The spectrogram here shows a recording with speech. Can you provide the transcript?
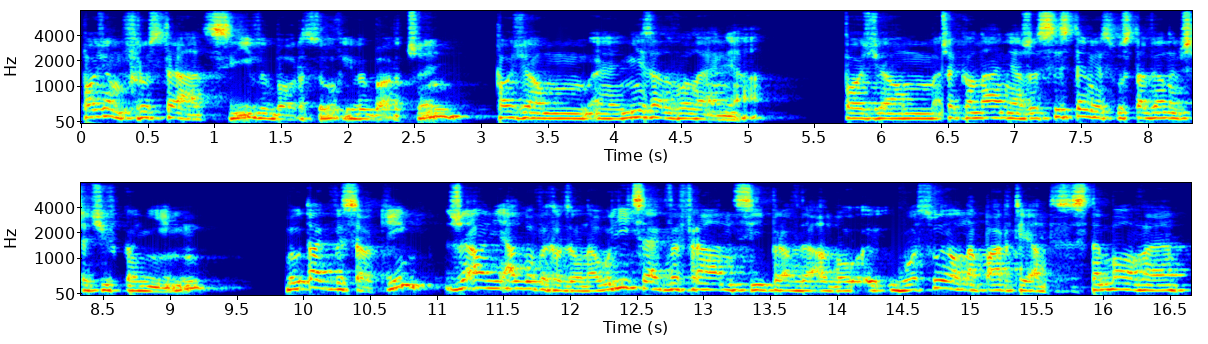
poziom frustracji wyborców i wyborczyń, poziom niezadowolenia, poziom przekonania, że system jest ustawiony przeciwko nim, był tak wysoki, że oni albo wychodzą na ulicę, jak we Francji, prawda, albo głosują na partie antysystemowe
